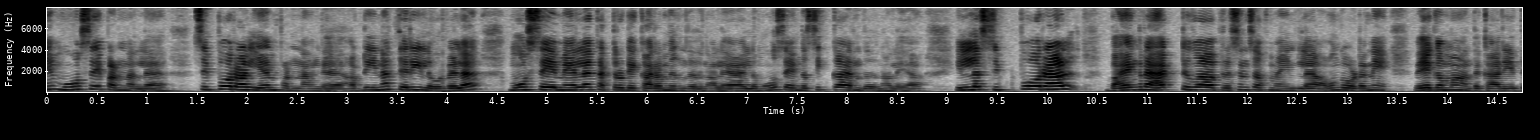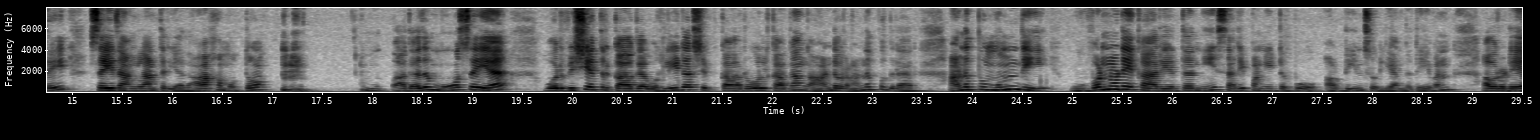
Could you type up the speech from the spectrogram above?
ஏன் மோசே பண்ணலை? சிப்போரால் ஏன் பண்ணாங்க? அப்படின்னா தெரியல. ஒருவேளை மோசே மேலே கத்தருடைய கரம் இருந்ததுனாலயா? இல்லை மோசை எங்கே சிக்காக இருந்ததுனாலயா? இல்லை சிப்போரால் பயங்கர ஆக்டிவாக ப்ரெசன்ஸ் ஆஃப் மைண்டில் அவங்க உடனே வேகமாக அந்த காரியத்தை செய்தாங்களான்னு தெரியாது. ஆக மொத்தம் அதாவது மோசையை ஒரு விஷயத்திற்காக ஒரு லீடர்ஷிப்கா ரோலுக்காக அங்கே ஆண்டவர் அனுப்புகிறார். அனுப்பு முந்தி உவனுடைய காரியத்தை நீ சரி பண்ணிட்டு போ அப்படின்னு சொல்லி அங்கே தேவன் அவருடைய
